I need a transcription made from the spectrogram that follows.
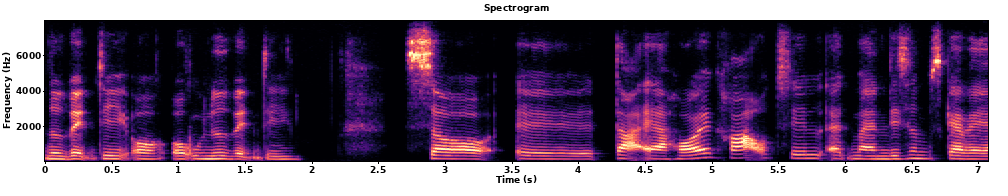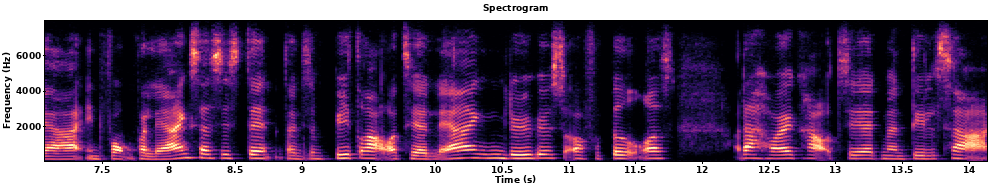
nødvendige og, og unødvendige. Så øh, der er høje krav til, at man ligesom skal være en form for læringsassistent, der ligesom bidrager til, at læringen lykkes og forbedres. Og der er høje krav til, at man deltager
